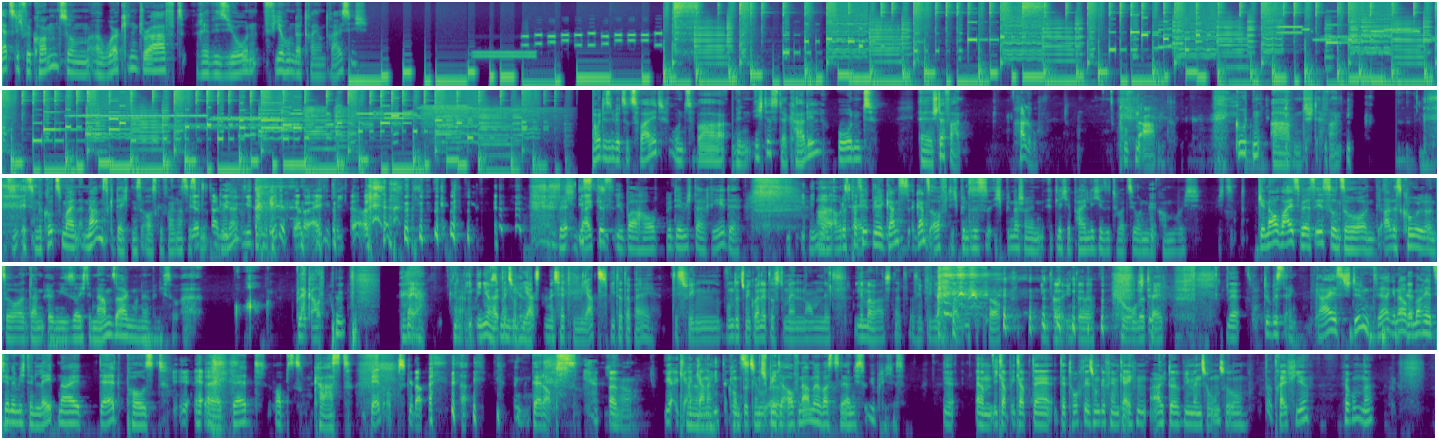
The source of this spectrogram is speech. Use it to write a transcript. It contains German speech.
herzlich willkommen zum äh, Working Draft Revision 433. Heute sind wir zu zweit und zwar bin ich das, der Khalil und äh, Stefan. Hallo. Guten Abend. Guten Abend, Stefan. Jetzt ist mir kurz mein Namensgedächtnis ausgefallen. Hast du ja, total. Mit dem redet er doch eigentlich. Ne? Wer ist es überhaupt, mit dem ich da rede? Ah, aber das passiert mir ganz, ganz oft. Ich bin, das, ich bin da schon in etliche peinliche Situationen gekommen, wo ich, ich genau weiß, wer es ist und so und alles cool und so. Und dann irgendwie soll ich den Namen sagen und dann bin ich so, äh, oh, Blackout. naja. Ich, ich, bin ja heute zum Gehirn. ersten Mal seit März wieder dabei. Deswegen wundert es mich gar nicht, dass du meinen Namen nicht nimmer weißt. Nicht? Also ich bin ja total in der, in der Corona-Zeit. Ja. Du bist ein Geist, stimmt. Ja, genau. Ja. Wir machen jetzt hier nämlich den Late Night Dead Post, äh, Dead Ops Cast. Dead Ops, genau. Dead Ops. Ähm, genau. Ähm, ja, ein kleiner Hintergrund ganz, dazu. Ganz späte äh, Aufnahme, was ja nicht so üblich ist. Ja, ähm, ich glaube, ich glaub, der, der Tochter ist ungefähr im gleichen Alter wie mein Sohn, so drei, vier herum, ne?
